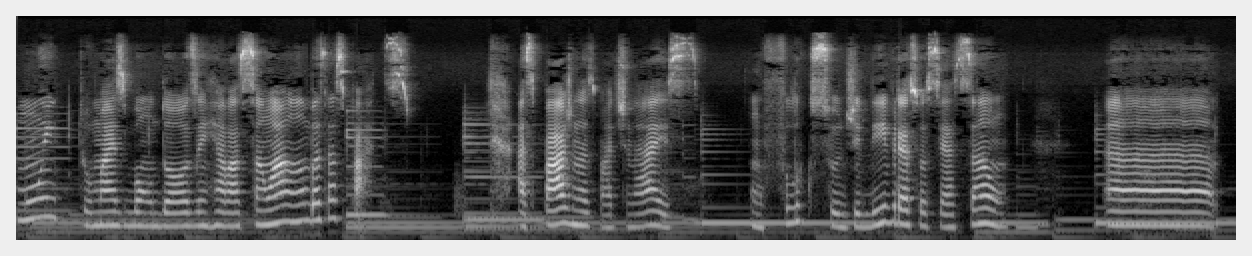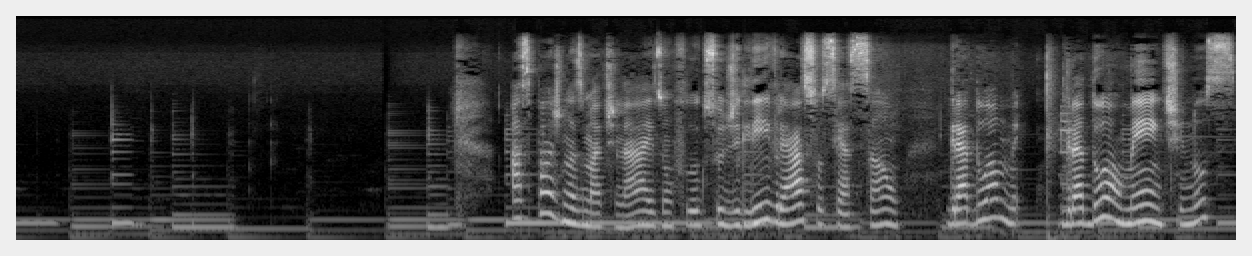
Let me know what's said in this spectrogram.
muito mais bondosa em relação a ambas as partes. As páginas matinais, um fluxo de livre associação, uh, As páginas matinais, um fluxo de livre associação, gradualmente nos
